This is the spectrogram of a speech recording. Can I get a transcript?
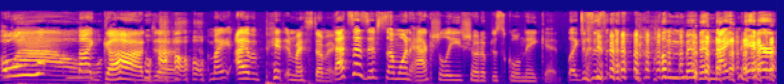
Oh my god. Wow. My I have a pit in my stomach. That's as if someone actually showed up to school naked. Like this is a, a nightmare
